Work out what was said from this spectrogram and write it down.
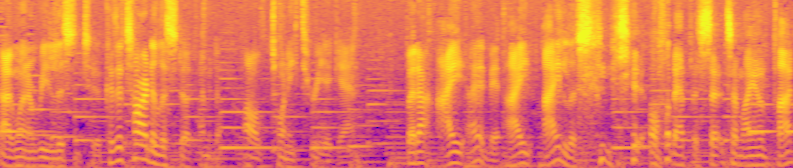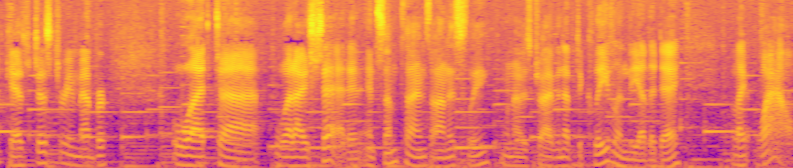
I want to re-listen to because it's hard to listen to I mean, all 23 again. But I, I admit I, I listen to old episodes of my own podcast just to remember what uh, what I said. And, and sometimes, honestly, when I was driving up to Cleveland the other day, I'm like, wow,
